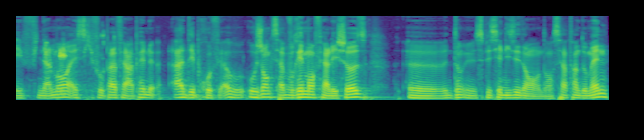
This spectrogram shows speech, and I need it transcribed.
et finalement, est-ce qu'il ne faut pas faire appel à des prof... aux gens qui savent vraiment faire les choses, euh, spécialisés dans, certains domaines,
